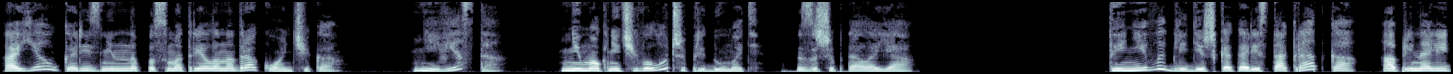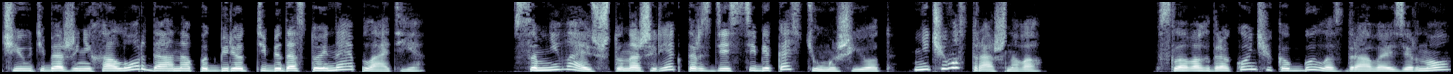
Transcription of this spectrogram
а я укоризненно посмотрела на дракончика. «Невеста? Не мог ничего лучше придумать», — зашептала я. «Ты не выглядишь как аристократка, а при наличии у тебя жениха лорда она подберет тебе достойное платье. Сомневаюсь, что наш ректор здесь себе костюмы шьет. Ничего страшного». В словах дракончика было здравое зерно,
